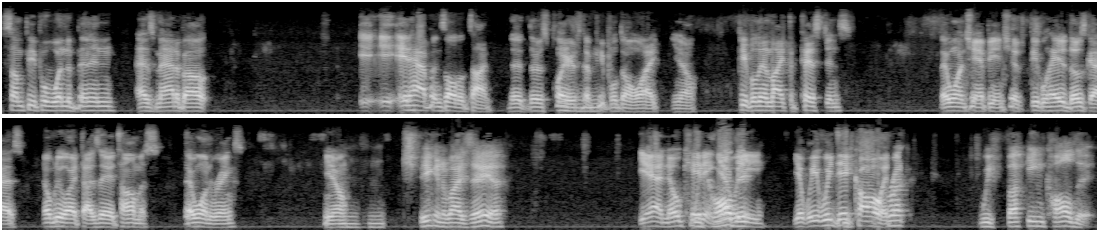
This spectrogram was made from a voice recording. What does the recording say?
some people wouldn't have been as mad about. It, it, happens all the time. There- There's players that Mhm. people don't like. You know, people didn't like the Pistons. They won championships. People hated those guys. Nobody liked Isiah Thomas. They won rings. You know, Mhm. Speaking of Isiah, yeah, no kidding. Yeah, called we Yeah, we, we did call it. We fucking called it.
